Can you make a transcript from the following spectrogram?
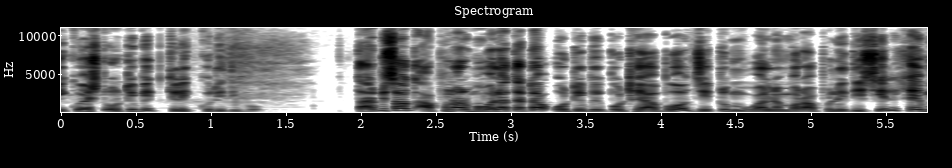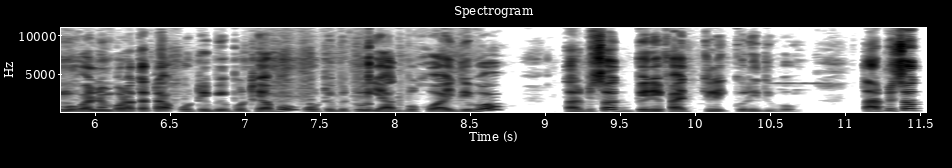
ৰিকুৱেষ্ট অ' টি পিত ক্লিক কৰি দিব। তাৰপিছত আপোনাৰ মোবাইলত এটা অ' টি পি পঠিয়াব যিটো মোবাইল নম্বৰ আপুনি দিছিল সেই মোবাইল নম্বৰত এটা অ' টি পি পঠিয়াব অ' টি পিটো ইয়াত বহুৱাই দিব। তাৰপিছত ভেৰিফাইড ক্লিক কৰি দিব। তাৰপিছত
